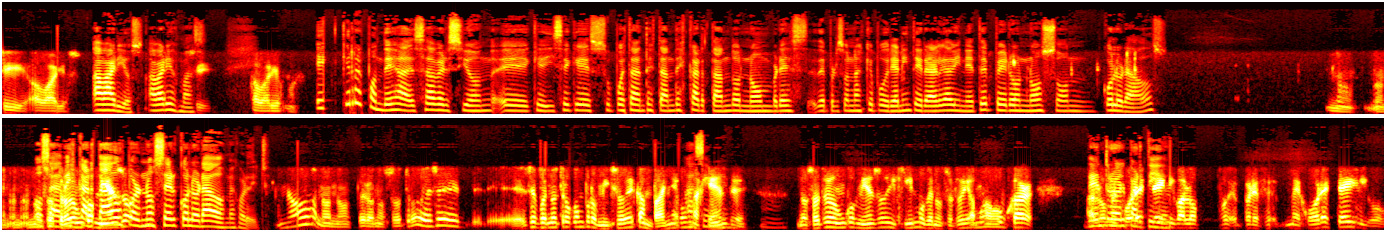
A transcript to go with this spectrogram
Sí, a varios. A varios, a varios más. Sí a varios más. Eh, ¿Qué respondes a esa versión eh, que dice que supuestamente están descartando nombres de personas que podrían integrar el gabinete, pero no son colorados? No, no, no. no. O sea, descartados por no ser colorados, mejor dicho. No, no, no, pero nosotros ese, ese fue nuestro compromiso de campaña con la gente. Ah. Nosotros en un comienzo dijimos que nosotros íbamos a buscar a los mejores técnicos, a los mejores técnicos,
